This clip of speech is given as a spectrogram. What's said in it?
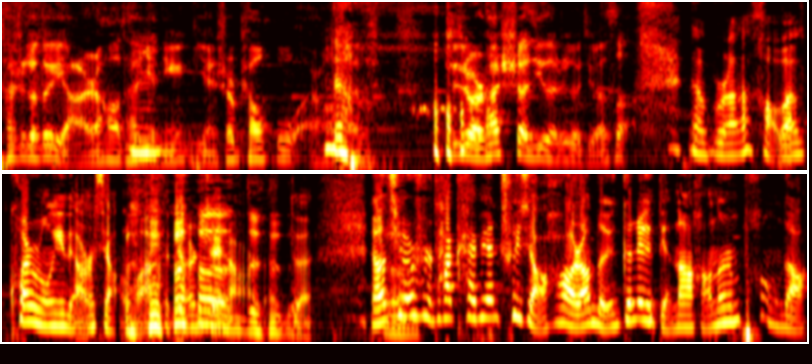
他是个对眼，然后他眼睛眼神飘忽，然后 这就是他设计的这个角色。那不知道，好吧，宽容一点想的话，肯定是这样的。对对对。然后其实是他开篇吹小号，然后等于跟这个典当行的人碰到，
